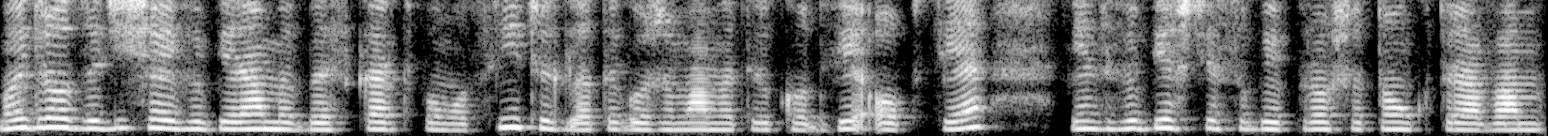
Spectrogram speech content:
Moi drodzy, dzisiaj wybieramy bez kart pomocniczych, dlatego że mamy tylko dwie opcje. Więc wybierzcie sobie proszę tą, która Wam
